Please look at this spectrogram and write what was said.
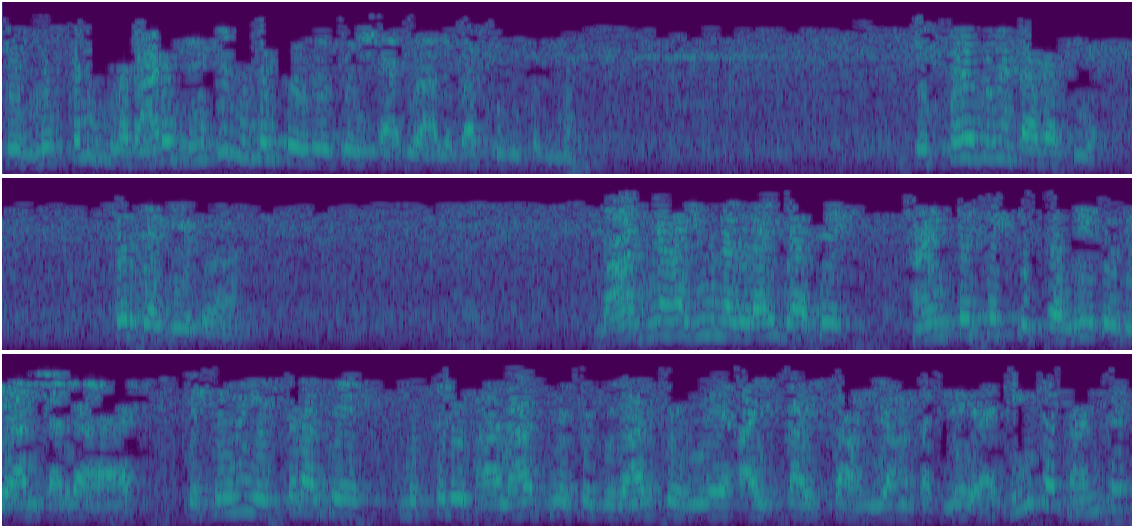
کہ مختلف مدارس میں سے گزرتے ہوئے تو شاید جو آگے بڑھتی ہوئی کرنا اس طرح تمہیں پیدا کیا۔ پھر دیکھیے قرآن۔ بات یہاں یوں نظر آئی جیسے سائنٹسٹک ڈسکوری کو بیان کر رہا ہے کہ تمہیں اس طرح سے مختلف حالات میں سے گزارتے ہوئے آہستہ آہستہ ہم یہاں تک لے آئے۔ ٹھیک ہے سائنٹسٹ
